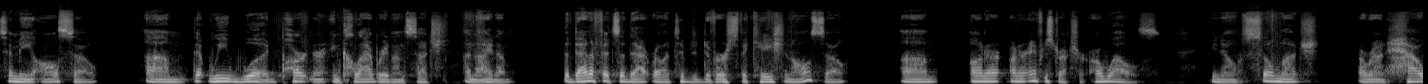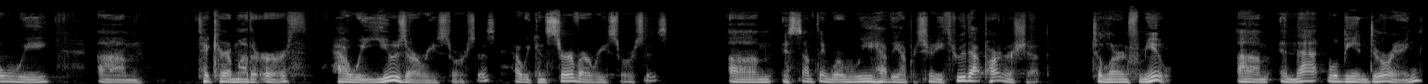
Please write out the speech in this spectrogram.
To me, also, um, that we would partner and collaborate on such an item. The benefits of that relative to diversification also um, on, our, on our infrastructure, our wells. You know, so much around how we um, take care of Mother Earth how we use our resources, how we conserve our resources, um, is something where we have the opportunity through that partnership to learn from you. Um, and that will be enduring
